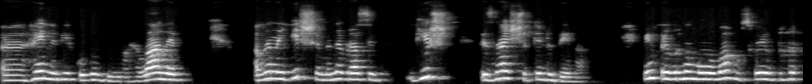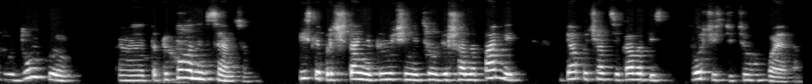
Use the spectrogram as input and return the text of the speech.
е, Гей нові Колумбі Магелани. Але найбільше мене вразив вірш Ти знаєш, що ти людина. Він привернув мою увагу своєю глибокою думкою е, та прихованим сенсом. Після прочитання та вивчення цього вірша на пам'ять я почав цікавитись творчістю цього поета.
